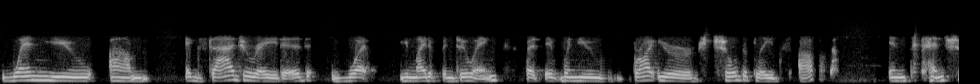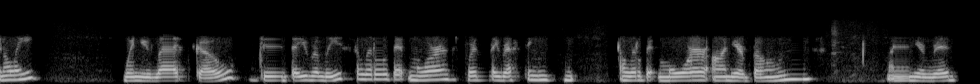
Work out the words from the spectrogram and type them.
when you um, exaggerated what you might have been doing, but it, when you brought your shoulder blades up intentionally, when you let go, did they release a little bit more? Were they resting a little bit more on your bones, on your ribs?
